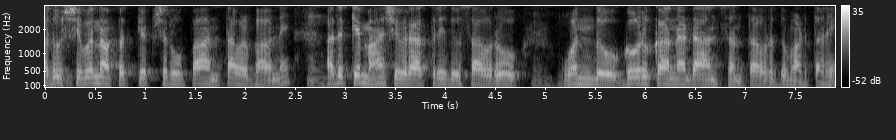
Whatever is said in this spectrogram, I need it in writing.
ಅದು ಶಿವನ ಪ್ರತ್ಯಕ್ಷ ರೂಪ ಅಂತ ಅವರ ಭಾವನೆ. ಅದಕ್ಕೆ ಮಹಾಶಿವರಾತ್ರಿ ದಿವಸ ಅವರು ಒಂದು ಗೋರುಕಾನ ಡಾನ್ಸ್ ಅಂತ ಅವರದ್ದು ಮಾಡ್ತಾರೆ.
